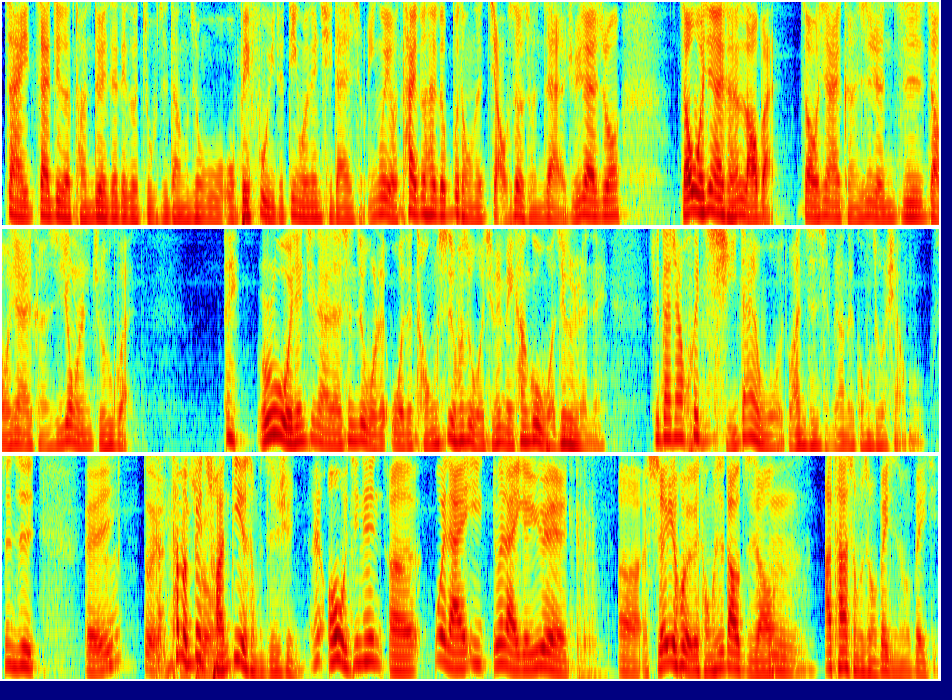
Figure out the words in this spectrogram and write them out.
在在这个团队、在这个组织当中，我我被赋予的定位跟期待是什么？因为有太多太多不同的角色存在了。举例来说，找我进来可能是老板，找我进来可能是人资，找我进来可能是用人主管。哎，如果我今天进来了，甚至我的我的同事或者我前面没看过我这个人呢、所以大家会期待我完成什么样的工作项目，甚至哎，对他，他们被传递了什么资讯？哎哦，我今天呃，未来一未来一个月，呃，十二月会有一个同事到职哦，嗯，啊，他什么什么背景什么背景？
